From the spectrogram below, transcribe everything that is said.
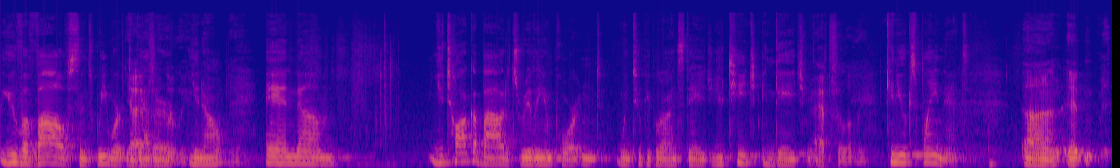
you've evolved since we worked Yeah, together. absolutely. You know, and um, you talk about it's really important when two people are on stage. You teach engagement. Absolutely. Can you explain that? Uh, it,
